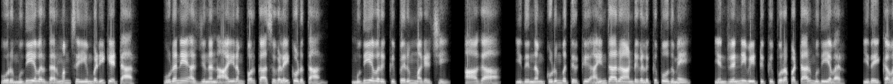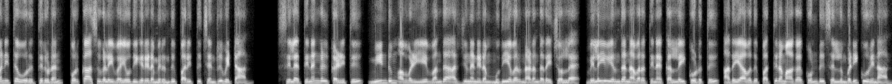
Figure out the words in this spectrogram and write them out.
ஒரு முதியவர் தர்மம் செய்யும்படி கேட்டார். உடனே அர்ஜுனன் ஆயிரம் பொற்காசுகளை கொடுத்தான். முதியவருக்கு பெரும் மகிழ்ச்சி. ஆகா இது நம் குடும்பத்திற்கு ஐந்தாறு ஆண்டுகளுக்கு போதுமே. என்றெண்ணி வீட்டுக்கு புறப்பட்டார் முதியவர். இதை கவனித்த ஒரு திருடன் பொற்காசுகளை வயோதிகரிடமிருந்து பறித்துச் சென்று விட்டான். சில தினங்கள் கழித்து மீண்டும் அவ்வழியே வந்த அர்ஜுனனிடம் முதியவர் நடந்ததைச் சொல்ல விலையுயர்ந்த நவரத்தின கல்லை கொடுத்து அதையாவது பத்திரமாக கொண்டு செல்லும்படி கூறினான்.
